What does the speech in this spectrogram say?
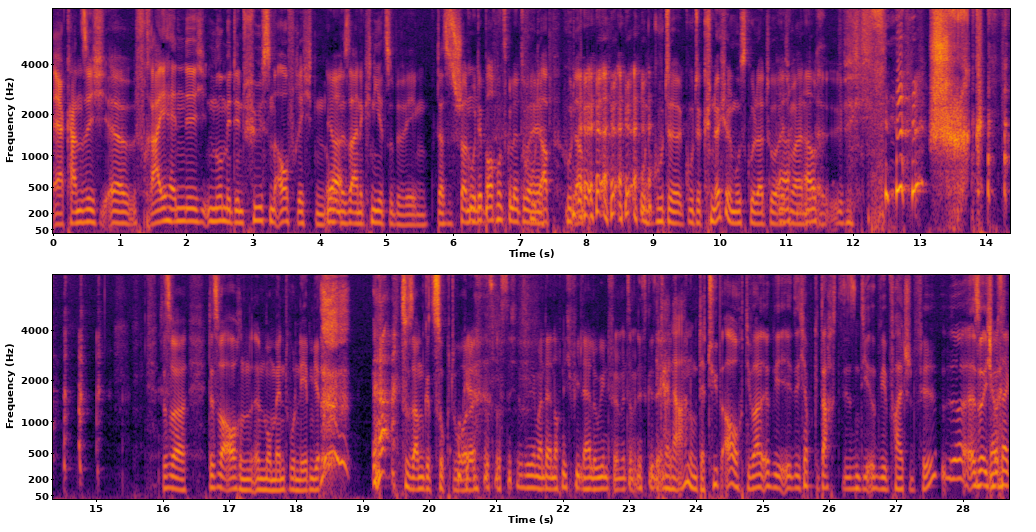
er kann sich äh, freihändig nur mit den Füßen aufrichten, Ja. ohne seine Knie zu bewegen. Das ist schon Gute Bauchmuskulatur. Hut ey. ab, Hut ab. Und gute, gute Knöchelmuskulatur. Ja, ich meine, äh, das war, das war auch ein, ein Moment, wo neben mir zusammengezuckt Okay, wurde. das ist lustig. Das ist jemand, der noch nicht viele Halloween-Filme zumindest gesehen hat. Keine Ahnung, der Typ auch. Die waren irgendwie, ich habe gedacht, sind die irgendwie im falschen Film? Also ich Ja, aber,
